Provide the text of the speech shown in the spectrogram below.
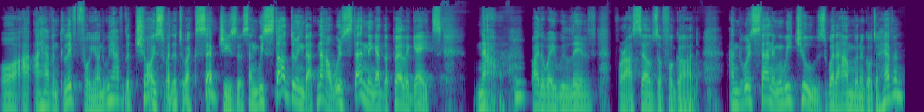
or I, I haven't lived for you. And we have the choice whether to accept Jesus. And we start doing that now. We're standing at the pearly gates now. By the way, we live for ourselves or for God. And we're standing, we choose whether I'm going to go to heaven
